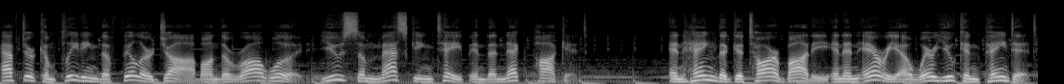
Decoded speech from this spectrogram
After completing the filler job on the raw wood, use some masking tape in the neck pocket and hang the guitar body in an area where you can paint it.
